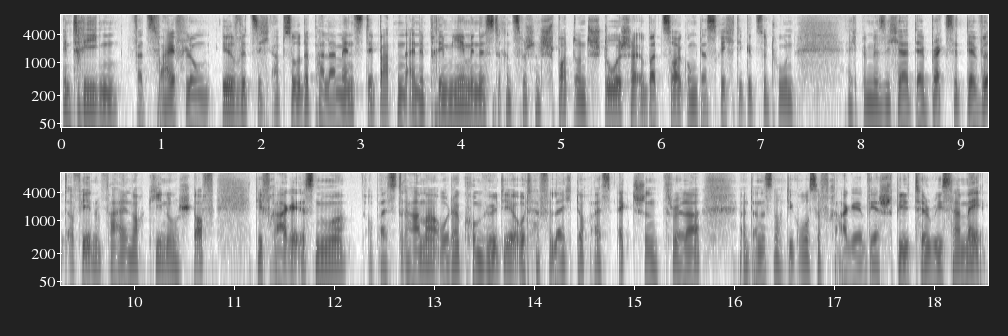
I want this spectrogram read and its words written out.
Intrigen, Verzweiflung, irrwitzig absurde Parlamentsdebatten, eine Premierministerin zwischen Spott und stoischer Überzeugung, das Richtige zu tun. Ich bin mir sicher, der Brexit, der wird auf jeden Fall noch Kinostoff. Die Frage ist nur, ob als Drama oder Komödie oder vielleicht doch als Action-Thriller. Und dann ist noch die große Frage, wer spielt Theresa May?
